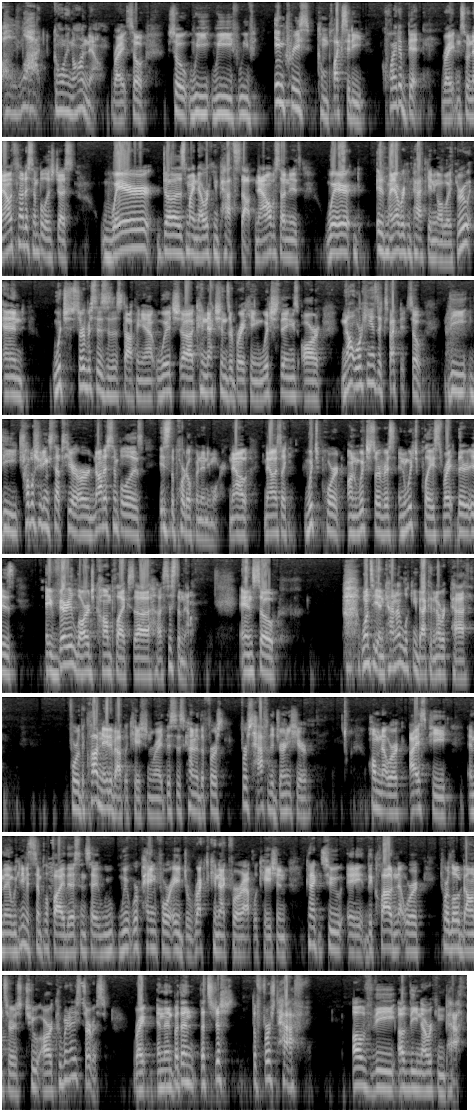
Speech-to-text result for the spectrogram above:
a lot going on now, right? So, so we, we've, we've increased complexity quite a bit, right? And so now it's not as simple as just where does my networking path stop? Now all of a sudden it's where is my networking path getting all the way through and which services is it stopping at, which uh, connections are breaking, which things are not working as expected. So the, the troubleshooting steps here are not as simple as, is the port open anymore? Now, now it's like, which port on which service in which place, right? There is a very large, complex uh, system now. And so once again, kind of looking back at the network path, for the cloud native application, right, this is kind of the first, first half of the journey here. Home network, ISP, and then we can even simplify this and say we, are paying for a direct connect for our application, connected to a, the cloud network, to our load balancers, to our Kubernetes service, right? And then, but then that's just the first half of the of the networking path,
